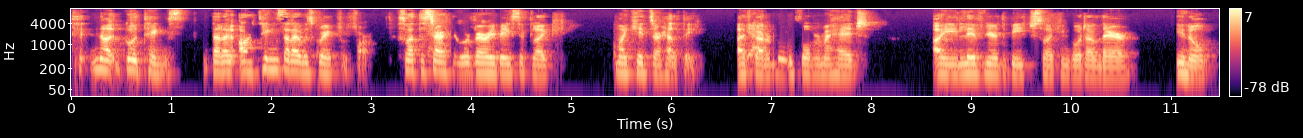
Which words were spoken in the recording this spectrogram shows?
th- not good things that I are things that I was grateful for so at the start they were very basic like my kids are healthy. I've Yeah. got a roof over my head. I live near the beach, so I can go down there. You know,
